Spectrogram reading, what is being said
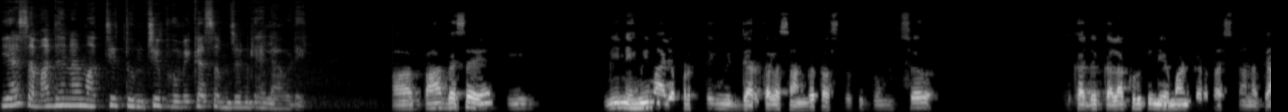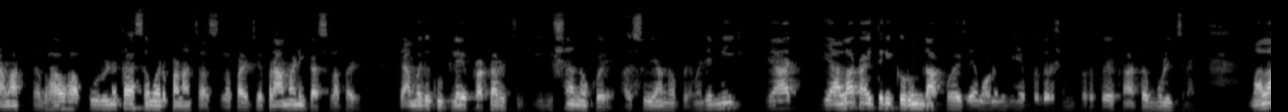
या समाधानामागची तुमची भूमिका समजून घ्यायला आवडेल. पहा कसं आहे की मी नेहमी माझ्या प्रत्येक विद्यार्थ्याला सांगत असतो की तुमचं एखादं कलाकृती निर्माण करत असताना त्यामागचा भाव हा पूर्णतः समर्पणाचा असला पाहिजे प्रामाणिक असला पाहिजे. त्यामध्ये कुठल्याही प्रकारची ईर्षा नकोय असूया नकोय. म्हणजे मी या याला काहीतरी करून दाखवायचंय म्हणून मी हे प्रदर्शन करतोय का? तर मुळीच नाही. मला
